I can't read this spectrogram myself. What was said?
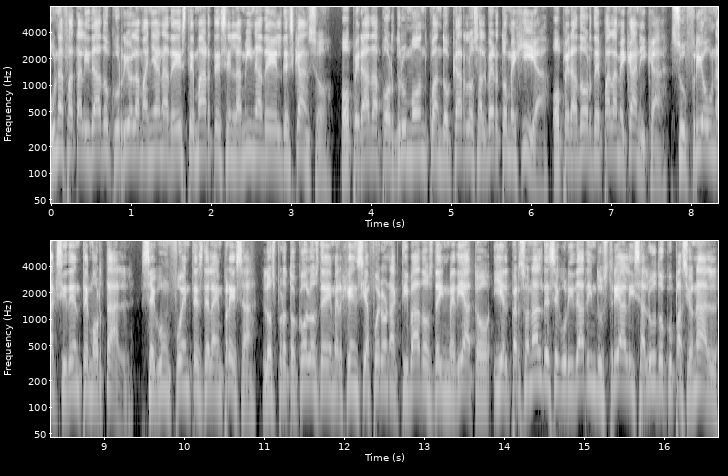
Una fatalidad ocurrió la mañana de este martes en la mina de El Descanso, operada por Drummond cuando Carlos Alberto Mejía, operador de pala mecánica, sufrió un accidente mortal. Según fuentes de la empresa, los protocolos de emergencia fueron activados de inmediato y el personal de seguridad industrial y salud ocupacional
